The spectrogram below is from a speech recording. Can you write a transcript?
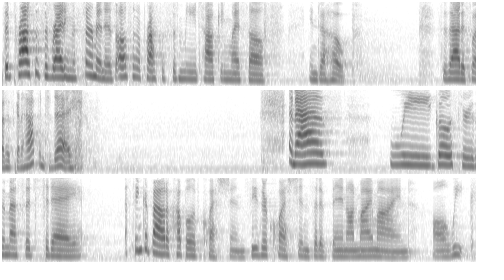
the process of writing the sermon is also a process of me talking myself into hope. So that is what is going to happen today. and as we go through the message today, think about a couple of questions. These are questions that have been on my mind all week.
